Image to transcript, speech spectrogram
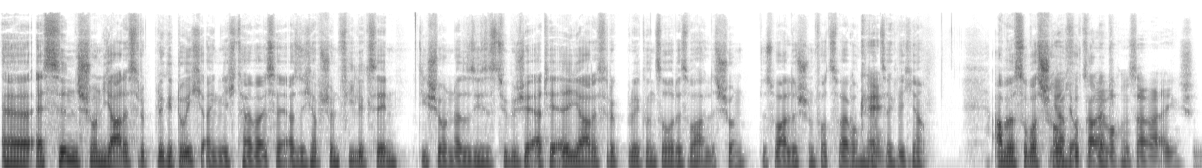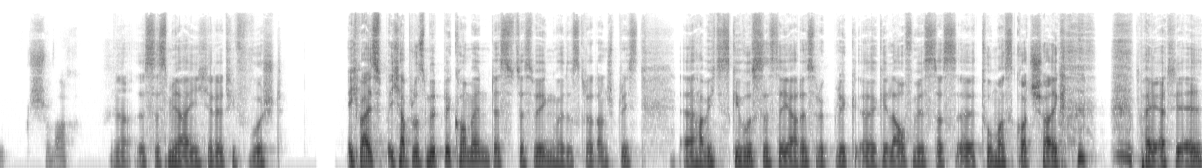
Äh, es sind schon Jahresrückblicke durch eigentlich teilweise. Also ich habe schon viele gesehen, die schon, also dieses typische RTL-Jahresrückblick und so, das war alles schon. Das war alles schon vor zwei Wochen Okay. tatsächlich, ja. Aber sowas schaue ja, ich vor auch gar zwei nicht. Wochen ist aber eigentlich schon schwach. Ja, das ist mir eigentlich relativ wurscht. Ich weiß, ich habe bloß mitbekommen, des, deswegen, weil du es gerade ansprichst, äh, habe ich das gewusst, dass der Jahresrückblick äh, gelaufen ist, dass äh, Thomas Gottschalk bei RTL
